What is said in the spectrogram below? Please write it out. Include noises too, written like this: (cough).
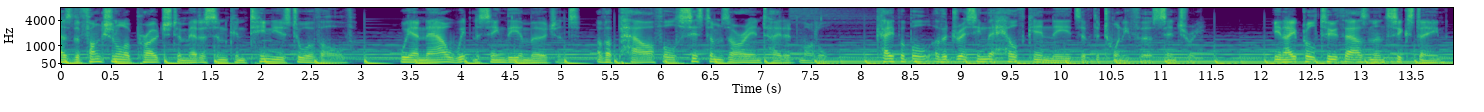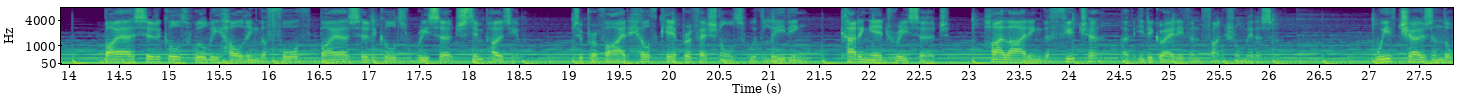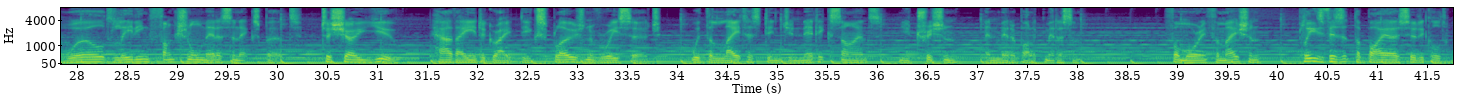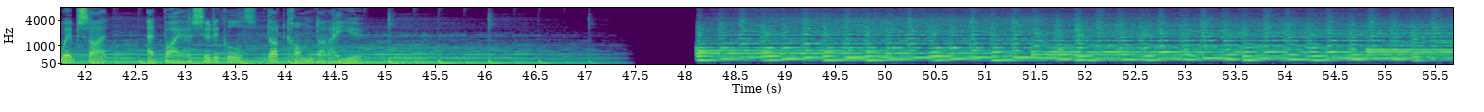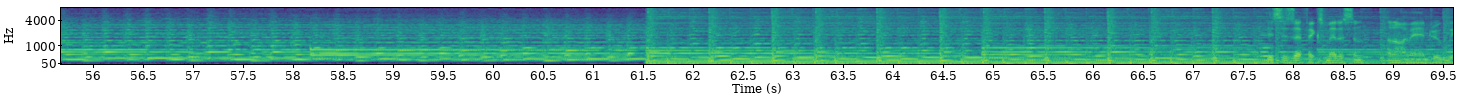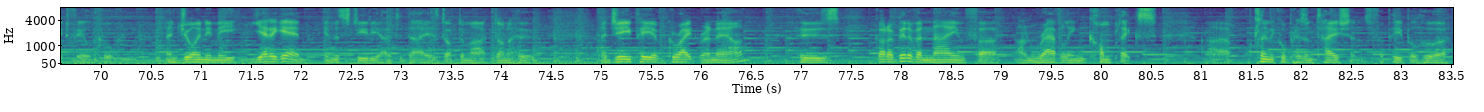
As the functional approach to medicine continues to evolve, we are now witnessing the emergence of a powerful systems orientated model capable of addressing the healthcare needs of the 21st century. In April 2016, Bioceuticals will be holding the fourth Bioceuticals Research Symposium to provide healthcare professionals with leading, cutting edge research highlighting the future of integrative and functional medicine. We've chosen the world's leading functional medicine experts to show you how they integrate the explosion of research with the latest in genetic science, nutrition, and metabolic medicine. For more information, please visit the Bioceuticals website at bioceuticals.com.au. FX Medicine, and I'm Andrew Whitfield Cook. And joining me yet again in the studio today is Dr. Mark Donohoe, a GP of great renown who's got a bit of a name for unravelling complex uh, clinical presentations for people who are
